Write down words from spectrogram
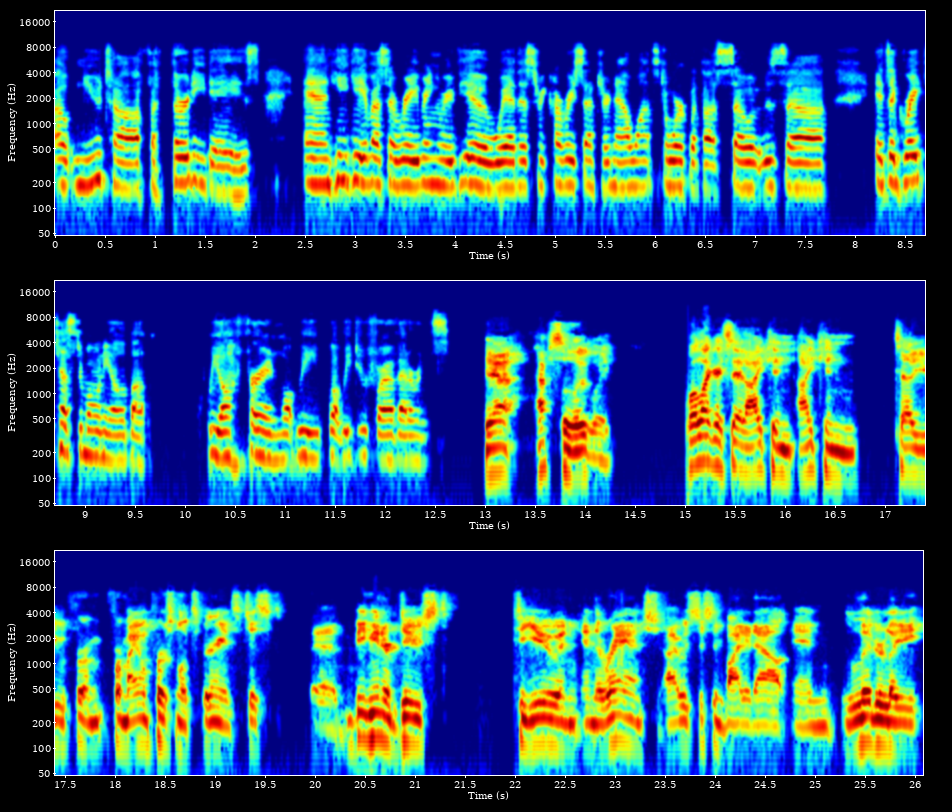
out in Utah for 30 days. And he gave us a raving review where this recovery center now wants to work with us. So it was, uh, it's a great testimonial about what we offer and what we, what we do for our veterans. Yeah, absolutely. Well, like I said, I can, I can tell you from, from my own personal experience, just uh, being introduced to you and, and the ranch, I was just invited out and literally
